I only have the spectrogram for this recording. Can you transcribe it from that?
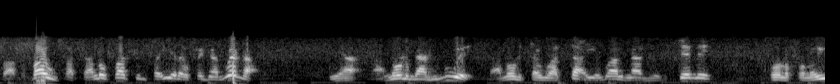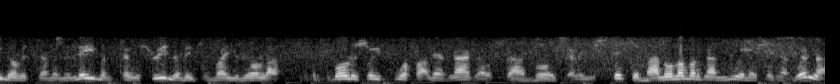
fa'amamau fa'atalofa atu le paia le aufaigaluega ia alo le galulue alo le tauata'i le galulue tele folofoloina o le talalelei ma le tauasuina le ipuvai o le ola mo le soifua fa'aleagaga o sa mo i kalaistete ma lo lava le galulue le fegaluega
